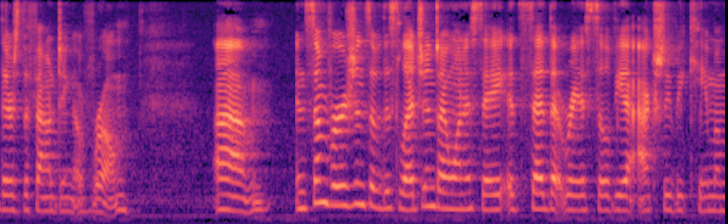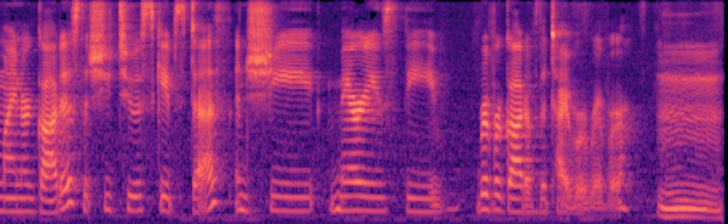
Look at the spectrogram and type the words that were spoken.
there's the founding of Rome. Um, in some versions of this legend, I want to say it's said that Rhea Silvia actually became a minor goddess, that she too escapes death, and she marries the river god of the Tiber River. Mm.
